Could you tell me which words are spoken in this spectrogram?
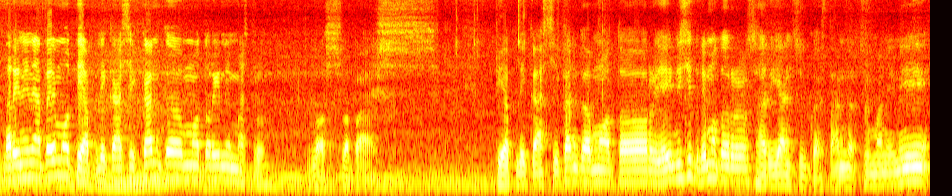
Ntar ini nanti mau diaplikasikan ke motor ini mas bro. Los lepas diaplikasikan ke motor. Ya ini sih motor harian juga standar. Cuman ini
